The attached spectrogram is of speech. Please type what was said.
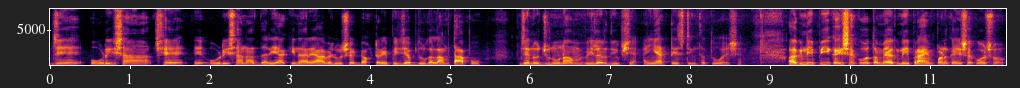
જે ઓડિશા છે, એ ઓડિશાના દરિયા કિનારે આવેલું છે ડૉક્ટર એપીજે અબ્દુલ કલામ ટાપુ, જેનું જૂનું નામ વ્હીલર દ્વીપ છે. અહીંયા ટેસ્ટિંગ થતું હોય છે. અગ્નિ પી કહી શકો, તમે અગ્નિ પ્રાઇમ પણ કહી શકો છો.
